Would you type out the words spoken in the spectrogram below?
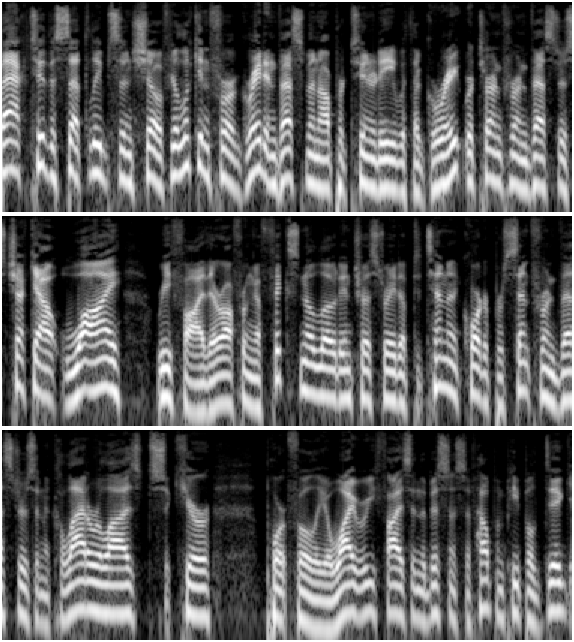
Back to the Seth Leibsohn Show. If you're looking for a great investment opportunity with a great return for investors, check out Why Refi. They're offering a fixed no load interest rate up to ten and a quarter percent for investors in a collateralized, secure portfolio. YRefy is in the business of helping people dig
